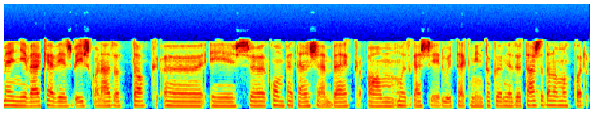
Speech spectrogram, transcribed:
mennyivel kevésbé iskolázottak és kompetensebbek a mozgássérültek, mint a környező társadalom, akkor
